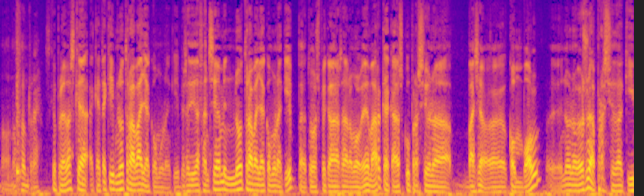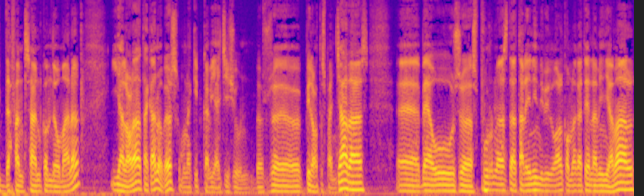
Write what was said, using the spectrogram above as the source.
no, no fem res. És que el problema és que aquest equip no treballa com un equip, és a dir, defensivament no treballa com un equip, tu ho explicaves ara molt bé, Marc, que cadascú pressiona, vaja, eh, com vol, eh, no, no veus una pressió d'equip defensant com Déu mana, i a l'hora d'atacar no veus com un equip que viatgi junt, veus eh, pilotes penjades, eh, veus eh, espurnes de talent individual com la que té la Yamal,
